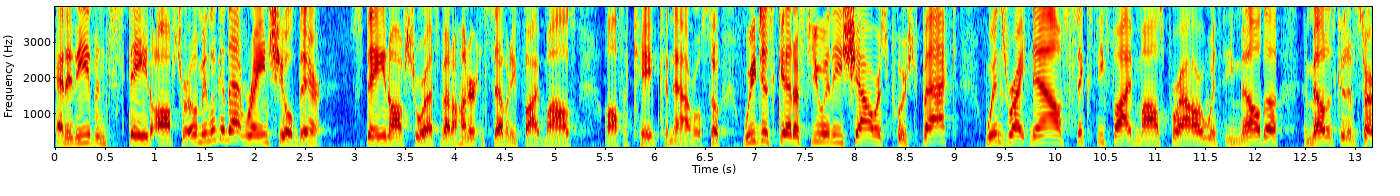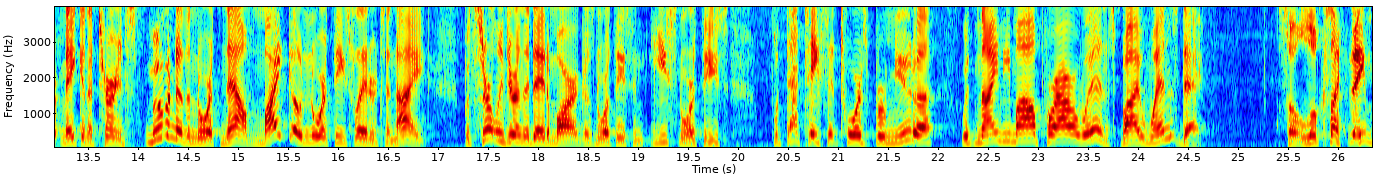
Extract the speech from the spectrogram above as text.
and it even stayed offshore. I mean, look at that rain shield there staying offshore. That's about 175 miles off of Cape Canaveral. So we just get a few of these showers pushed back. Winds right now 65 miles per hour with Imelda. Imelda's going to start making a turn. It's moving to the north now. Might go northeast later tonight. But certainly during the day tomorrow, it goes northeast and east northeast. But that takes it towards Bermuda with 90 mile per hour winds by Wednesday. So it looks like they,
